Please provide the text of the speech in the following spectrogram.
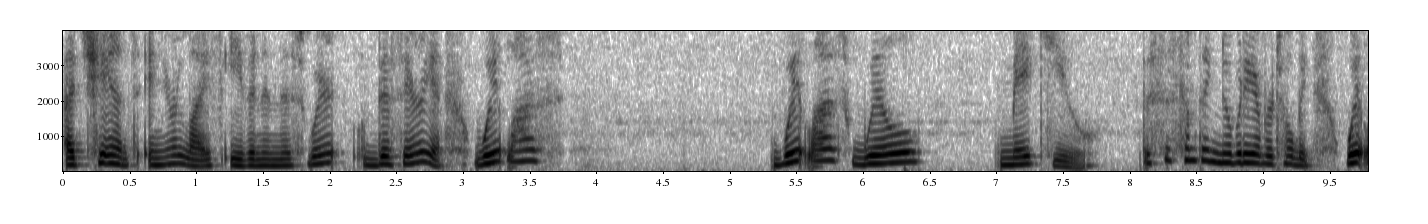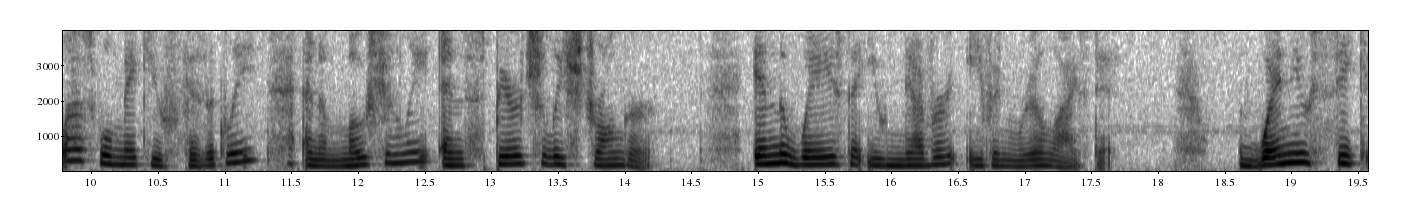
a chance in your life even in this where this area. Weight loss weight loss will make you. This is something nobody ever told me. Weight loss will make you physically and emotionally and spiritually stronger in the ways that you never even realized it. When you seek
